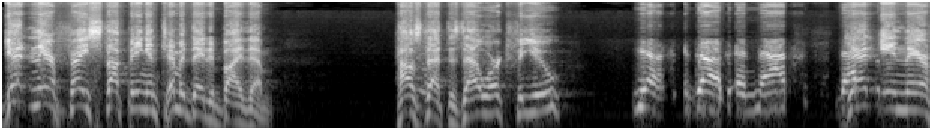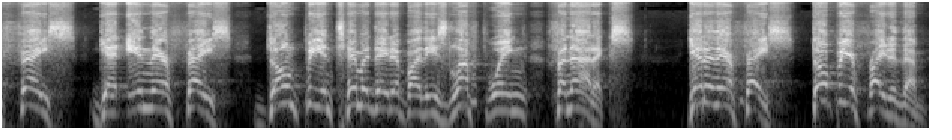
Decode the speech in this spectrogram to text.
Get in their face. Stop being intimidated by them. How's that? Does that work for you? Yes, it does. And that's... that's Get in their face. Get in their face. Don't be intimidated by these left-wing fanatics. Get in their face. Don't be afraid of them.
